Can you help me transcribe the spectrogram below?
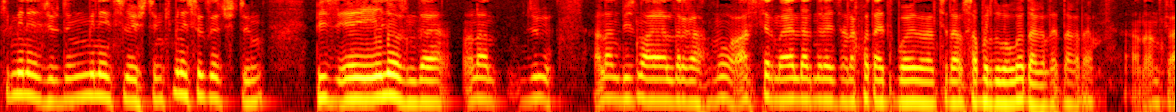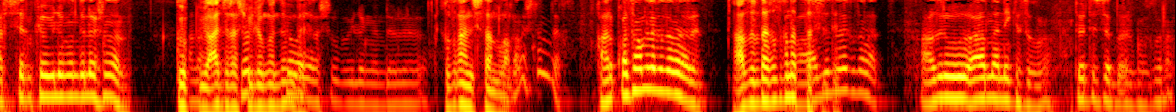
ким менен жүрдүң ким менен сүйлөштүң ким менен сүрөткө түштүң биз элибизда анан анан биздин аялдарга могу артисттердин аялдарына эле рахмат айтып коеюн анан чыдам сабырдуу болгула дагы эле дагы да. Анан артисттердин көп үйлөнгөн деле ошондон. Көп ажырашып үйлөнгөндөнбү көп ажырашып үйлөнгөндөр кызганычтан улам. Кызганычтан да. Карып калсаң деле кызгана берет азыр да кызганат да азыр сизди деле кызганат. Азыр андан эки эсе кызганат төрт эсе кызганат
